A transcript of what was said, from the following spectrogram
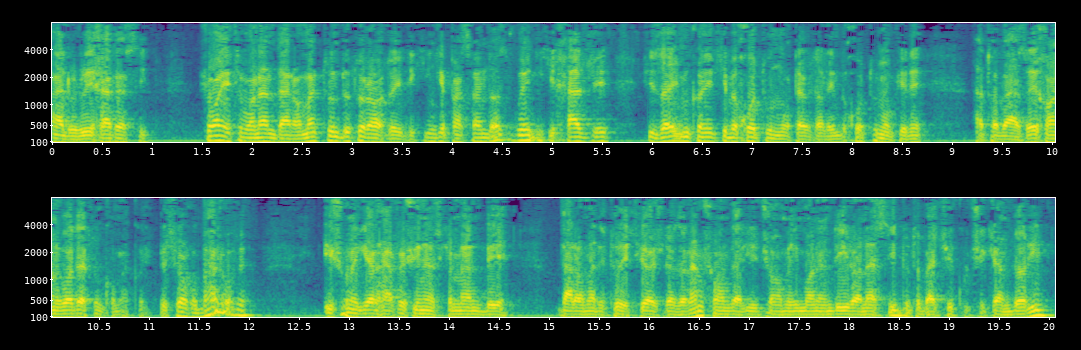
روی خط هستید؟ شما احتمالا درآمدتون دو تا راه دارید. که اینکه پس انداز که خرج چیزایی می‌کنید که به خودتون مرتبط. حالا به خودتون ممکنه حتی به اعضای خانوادهتون کمک کنید. بسیار خوب. علاوه ایشون اگر حرفش این است که من به درآمد تو احتیاج ندارم شما در یه جامعه ماننده ایران هستید دو تا بچه کوچکم دارید.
